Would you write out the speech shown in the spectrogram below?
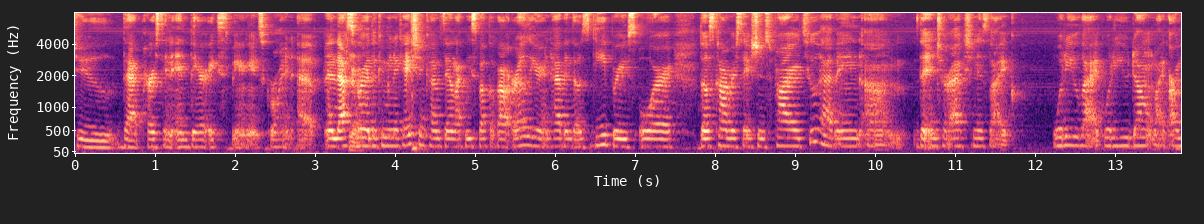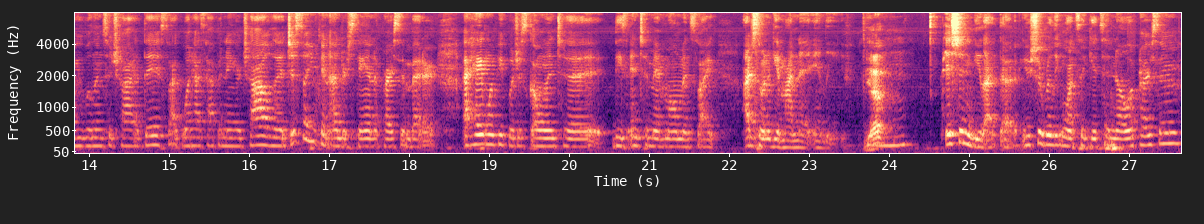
to that person and their experience growing up. And that's Yeah. where the communication comes in, like we spoke about earlier, and having those debriefs or those conversations prior to having um, the interaction is like, what do you like? What do you don't like? Are you willing to try this? Like, what has happened in your childhood? Just so you can understand a person better. I hate when people just go into these intimate moments like, I just want to get my nut and leave Yeah. It shouldn't be like that. You should really want to get to know a person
